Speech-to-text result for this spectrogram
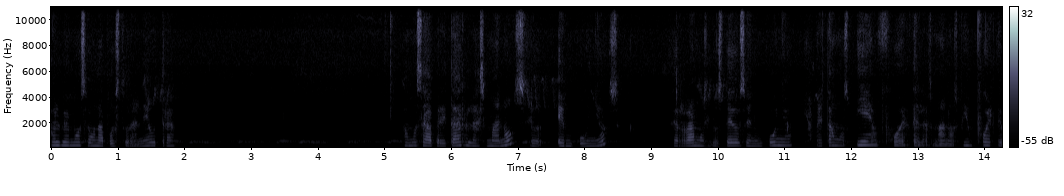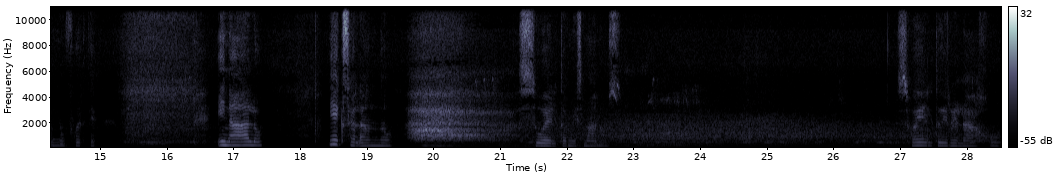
Volvemos a una postura neutra. Vamos a apretar las manos en puños. Cerramos los dedos en un puño y apretamos bien fuerte las manos, bien fuerte, bien fuerte. Inhalo y exhalando, suelto mis manos. Suelto y relajo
